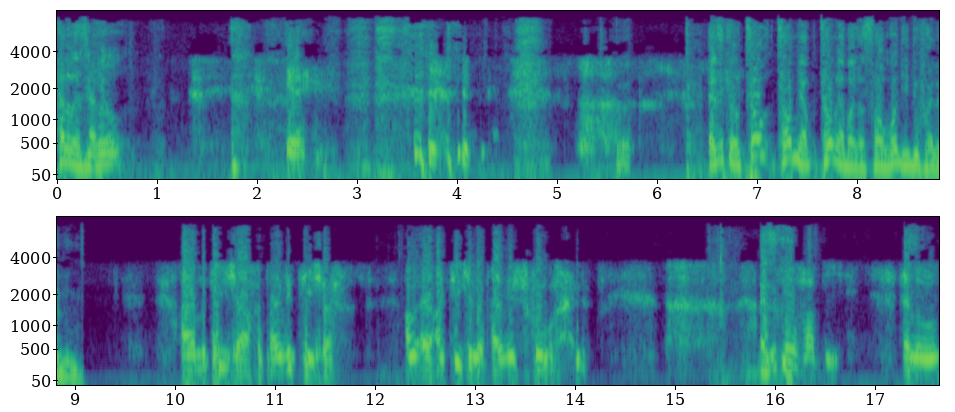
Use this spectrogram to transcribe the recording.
Hello, Ezekiel. Yeah. Ezekiel, tell tell me tell me about yourself. What do you do for a living? I'm a teacher, a private teacher. I'm, uh, I teach in a private school. I'm so happy. Hello.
